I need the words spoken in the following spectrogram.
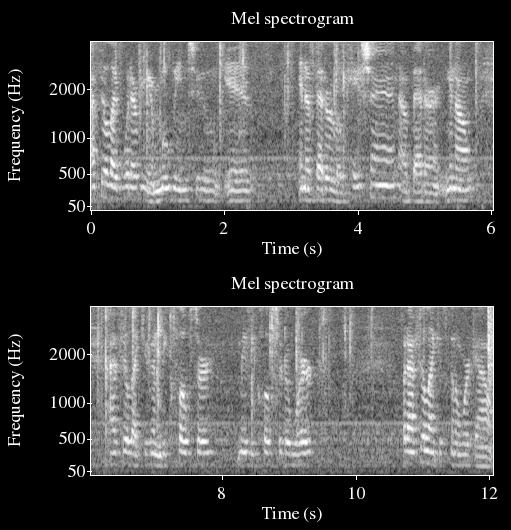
I feel like whatever you're moving to is in a better location, a better, you know, I feel like you're going to be closer, maybe closer to work. But I feel like it's going to work out.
